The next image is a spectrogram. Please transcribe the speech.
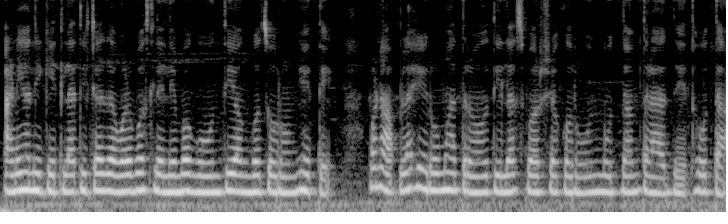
आणि अनिकेतला तिच्या जवळ बसलेले बघून ती अंग चोरून घेते. पण आपला हिरो मात्र तिला स्पर्श करून मुद्दाम त्रास देत होता.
